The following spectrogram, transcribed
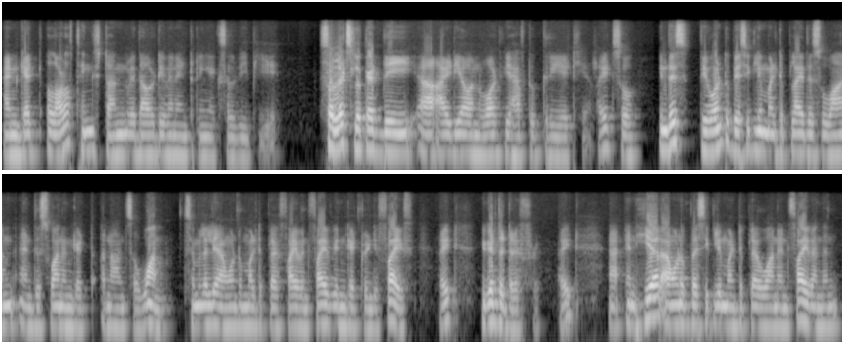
and get a lot of things done without even entering Excel VBA. So let's look at the uh, idea on what we have to create here, right? So in this, we want to basically multiply this one and this one and get an answer one. Similarly, I want to multiply five and five and get 25, right? You get the drift, right? Uh, and here I want to basically multiply one and five and then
